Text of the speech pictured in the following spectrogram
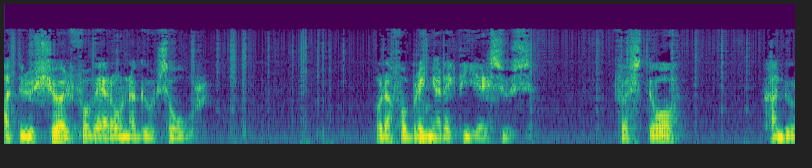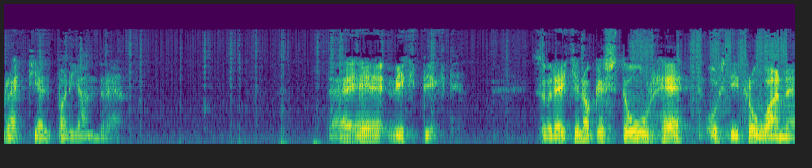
at du sjøl får være under Guds ord, og det får bringe deg til Jesus. Først da kan du rett hjelpe de andre. Det er viktig. Så det er ikke noe storhet hos de troende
